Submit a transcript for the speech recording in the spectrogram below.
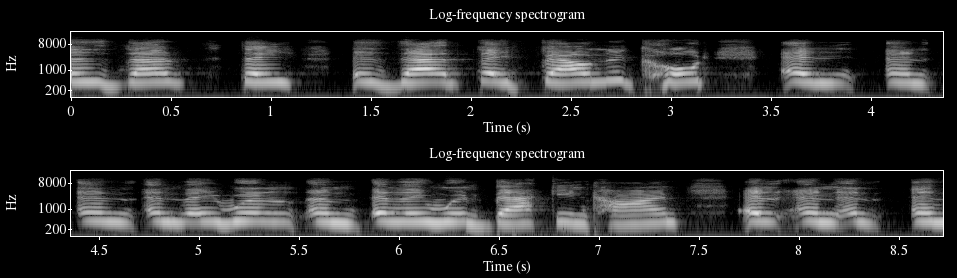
is that they is that they found the code and and and and they went and and they went back in time and and and and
